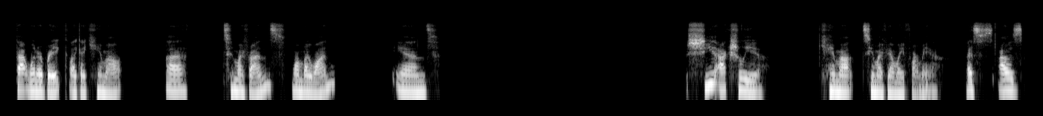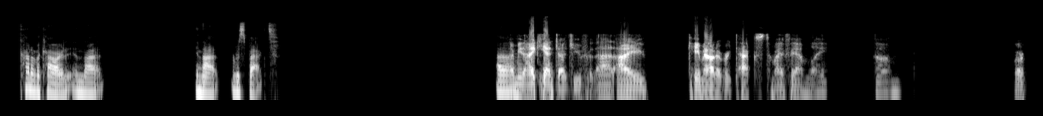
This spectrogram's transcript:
that winter break, like I came out uh to my friends one by one and she actually came out to my family for me. I, I was kind of a coward in that in that respect. Uh, I mean, I can't judge you for that. I came out over text to my family. Um, or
